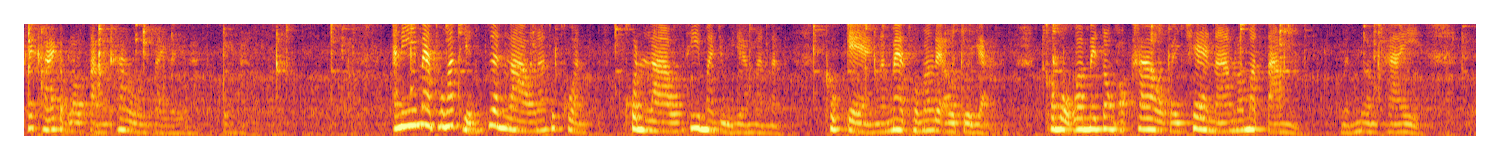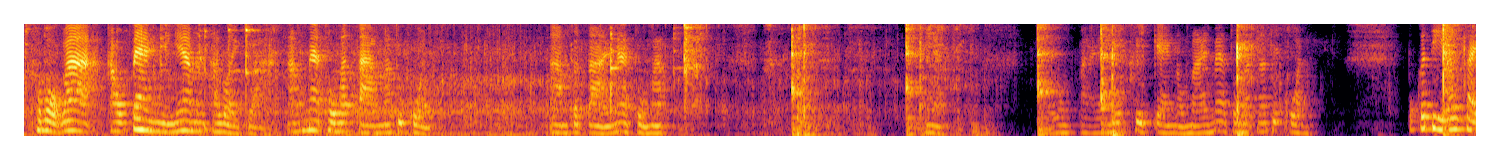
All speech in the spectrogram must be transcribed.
คล้ายๆ กับเราตำข้าวลงไปเลยนะทุกคนนะอันนี้แม่โทมัสเห็นเพื่อนลาวนะทุกคนคนลาวที่มาอยู่เยอรมันอะเขาแกงนะแม่โทมัสเลยเอาตัวอย่างเขาบอกว่าไม่ต้องเอาข้าวไปแช่น้ำแล้วมาตำเหมือนเมืองไทยเขาบอกว่าเอาแป้งอย่างเงี้ยมันอร่อยกว่าแม่โทมัสตามมาทุกคน ตามสไตล์แม่โทมัส เนี่ยใส่ลงไปนี่คือแกงหน่อไม้แม่โทมัสนะทุกคน ปกติเราใส่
